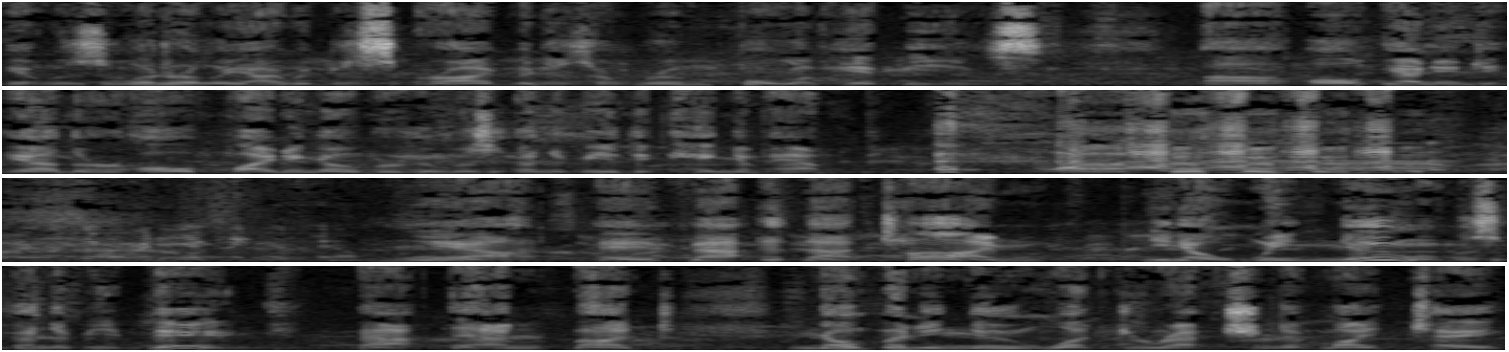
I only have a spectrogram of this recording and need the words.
it was literally, I would describe it as a room full of hippies, uh, all getting together, all fighting over who was going to be the king of hemp. Yeah, and back at that time, you know, we knew it was going to be big back then, but nobody knew what direction it might take.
